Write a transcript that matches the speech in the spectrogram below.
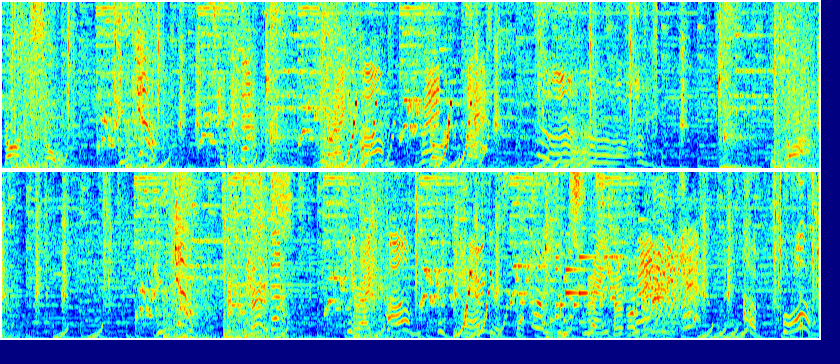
Dark Sword! Take that! Here I come! I come! Um, prepare yourself! Concentrate! Win! Of course!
